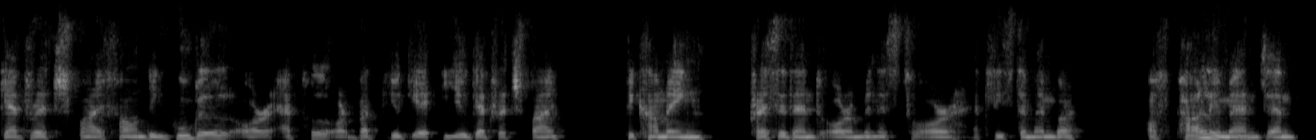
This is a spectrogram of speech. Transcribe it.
get rich by founding Google or Apple, or but you get you get rich by becoming president or a minister or at least a member of parliament. And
